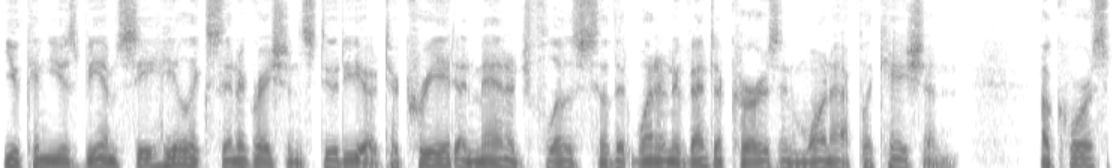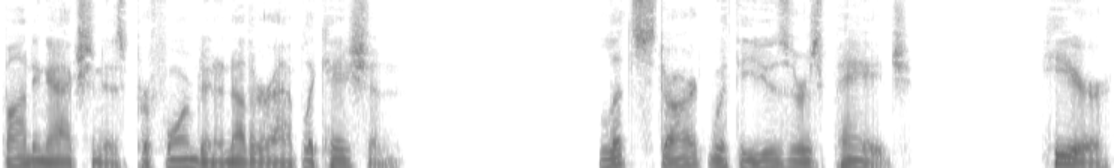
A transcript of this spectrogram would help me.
You can use BMC Helix Integration Studio to create and manage flows so that when an event occurs in one application, a corresponding action is performed in another application. Let's start with the Users page. Here,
